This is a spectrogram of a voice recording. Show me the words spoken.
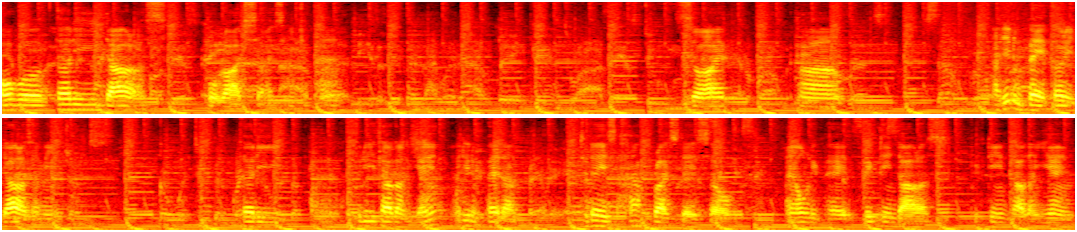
over $30 for large size in Japan. So I uh, I didn't pay $30 I mean 30 3,000 yen. I didn't pay that. Today is half price day so I only paid $15 15,000 yen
